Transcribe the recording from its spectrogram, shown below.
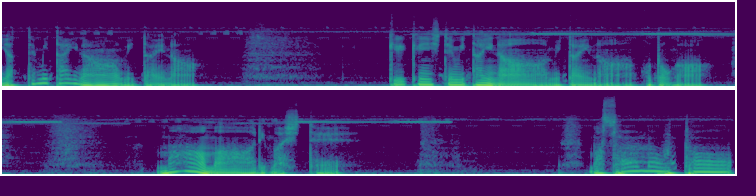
やってみたいなみたいな経験してみたいなみたいなことがまあまあありましてまあそう思うと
